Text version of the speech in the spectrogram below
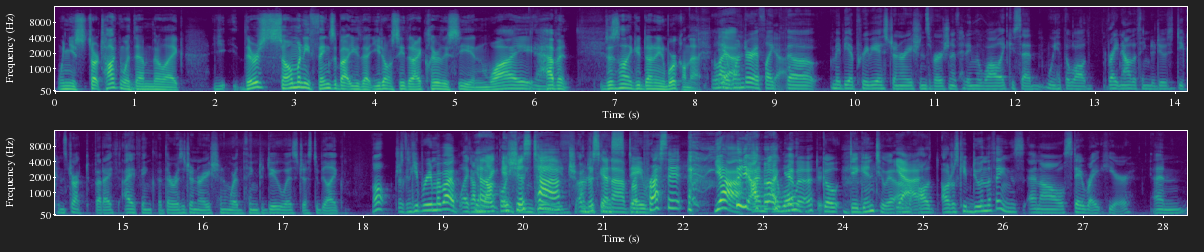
when you start talking with them, they're like, "There's so many things about you that you don't see that I clearly see, and why haven't it doesn't sound like you've done any work on that." Well, Yeah. I wonder if like Yeah. the maybe a previous generation's version of hitting the wall, like you said, we hit the wall. Right now, the thing to do is deconstruct. But I I think that there was a generation where the thing to do was just to be like, oh, just gonna keep reading my Bible. Like I'm yeah, not like, going it's to just tough. engage. I'm, just gonna, stay. repress it. Yeah, Yeah, I'm, I won't gonna- go dig into it. I'm- Yeah. I'll I'll just keep doing the things, and I'll stay right here. And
